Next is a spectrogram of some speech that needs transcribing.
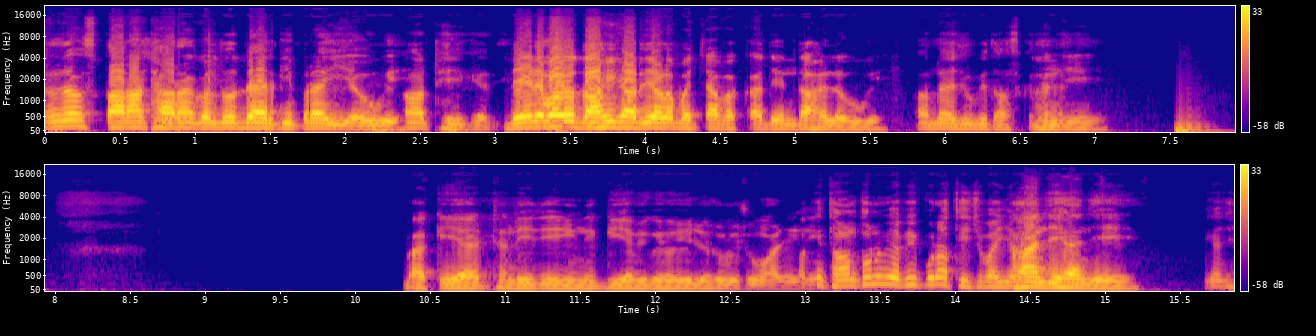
ਉਹਦਾ 17 18 ਕੋਲ ਦੁੱਧ ਐਰ ਕੀ ਭਰਾਈ ਜਾਊਗੀ। ਆ ਠੀਕ ਹੈ ਜੀ। ਦੇਣ ਬਾਅਦ 10 ਹੀ ਖਰਚੇ ਵਾਲਾ ਬੱਚਾ ਵੱਕਾ ਦਿਨ 10 ਲਊਗੇ। ਆ ਲੈ ਜੂਗੀ 10 ਕਿਲੋ ਹਾਂਜੀ। ਬਾਕੀ ਆ ਠੰਡੀ ਧੀਰੀ ਨਿੱਗੀ ਆ ਵੀ ਕੋਈ ਹੋਈ ਲਸੂ ਲਸੂ ਵਾਲੀ ਬਾਕੀ ਨਹੀਂ। ਥਾਣ ਤੋਂ ਵੀ ਅਭੀ ਪੂਰਾ ਹੱਥੀ ਚਵਾਈ ਆ। ਹਾਂਜੀ ਹਾਂਜੀ। ਠੀਕ ਹੈ ਜੀ।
